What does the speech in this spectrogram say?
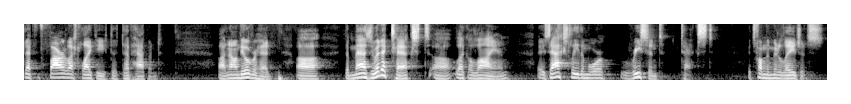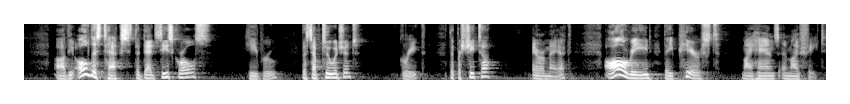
that's far less likely to, to have happened. Uh, now on the overhead, uh, the Masoretic text, uh, like a lion, is actually the more recent text. It's from the Middle Ages. Uh, the oldest text, the Dead Sea Scrolls, Hebrew, the Septuagint, Greek, the Peshitta, Aramaic, all read, They pierced my hands and my feet.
